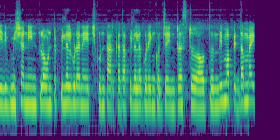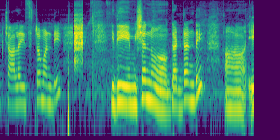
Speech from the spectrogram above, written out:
ఇది మిషన్ ఇంట్లో ఉంటే పిల్లలు కూడా నేర్చుకుంటారు కదా పిల్లలకు కూడా ఇంకొంచెం ఇంట్రెస్ట్ అవుతుంది. మా పెద్దమ్మాయికి చాలా ఇష్టం అండి. ఇది మిషన్ గడ్డ అండి. ఈ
